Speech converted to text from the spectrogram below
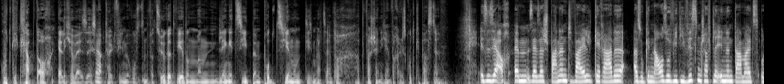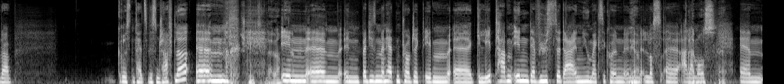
gut geklappt, auch ehrlicherweise. Es Ja. gibt halt Filme, wo es dann verzögert wird und man in Länge zieht beim Produzieren und diesmal hat es einfach, hat wahrscheinlich einfach alles gut gepasst. Ja. Es ist ja auch ähm, sehr, sehr spannend, weil gerade, also genauso wie die WissenschaftlerInnen damals oder größtenteils Wissenschaftler ähm, Stimmt, leider. in, ähm, in, bei diesem Manhattan Project eben äh, gelebt haben in der Wüste, da in New Mexico, in, in Ja. Los äh, Alamos, Alamos, ja. ähm,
